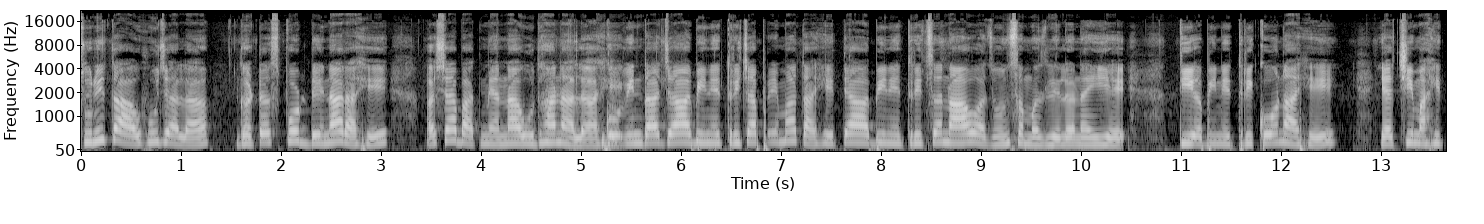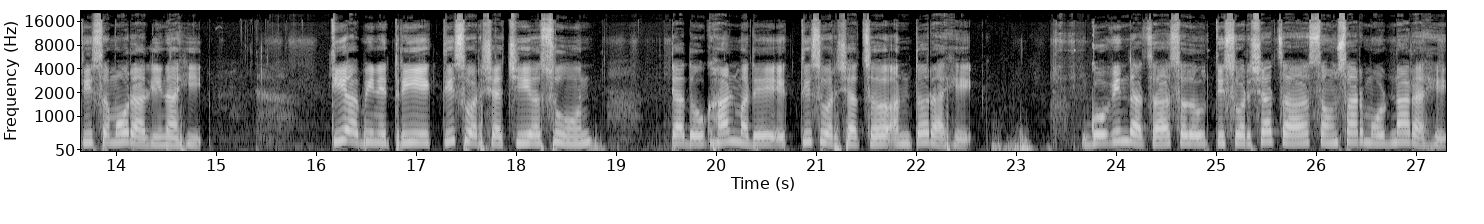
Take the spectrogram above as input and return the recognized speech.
सुनीता आहुजाला घटस्फोट देणार आहे अशा बातम्यांना उधाण आलं आहे. गोविंदा ज्या अभिनेत्रीच्या प्रेमात आहे त्या अभिनेत्रीचं नाव अजून समजलेलं नाही आहे ती अभिनेत्री कोण आहे याची माहिती समोर आली नाही. ती अभिनेत्री एकतीस वर्षाची असून त्या दोघांमध्ये एकतीस वर्षाचं अंतर आहे. गोविंदाचा सदोतीस वर्षाचा संसार मोडणार आहे.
